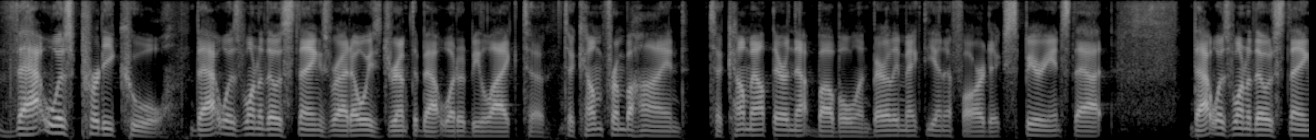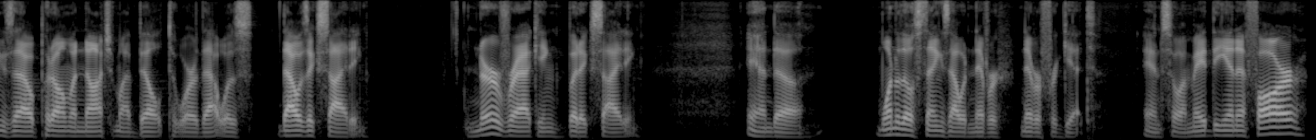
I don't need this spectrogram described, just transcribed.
that was pretty cool. That was one of those things where I'd always dreamt about what it would be like to to come from behind, to come out there in that bubble and barely make the NFR, to experience that. That was one of those things that I would put on a notch of my belt to where that was that was exciting, nerve wracking, but exciting, and uh, one of those things I would never never forget. And so I made the NFR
